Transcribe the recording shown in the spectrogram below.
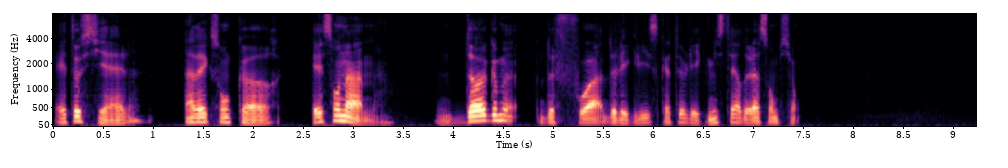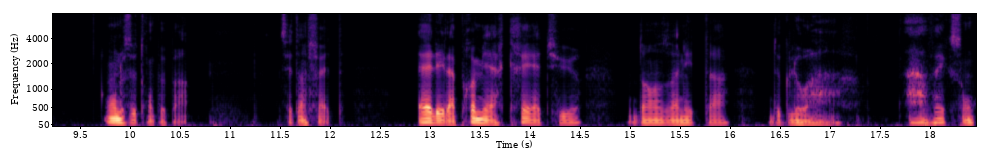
est au ciel avec son corps et son âme. Dogme de foi de l'Église catholique, mystère de l'Assomption. On ne se trompe pas, c'est un fait. Elle est la première créature dans un état de gloire, avec son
